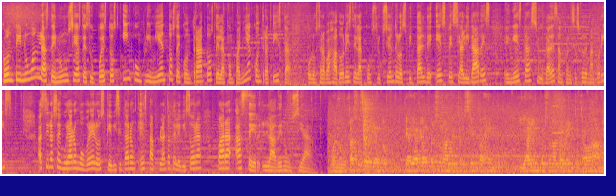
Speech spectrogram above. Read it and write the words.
Continúan las denuncias de supuestos incumplimientos de contratos de la compañía contratista por los trabajadores de la construcción del Hospital de Especialidades en esta ciudad de San Francisco de Macorís. Así lo aseguraron obreros que visitaron esta planta televisora para hacer la denuncia. Bueno, está sucediendo que ahí había un personal de 300 gente y hay un personal de 20 trabajando,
